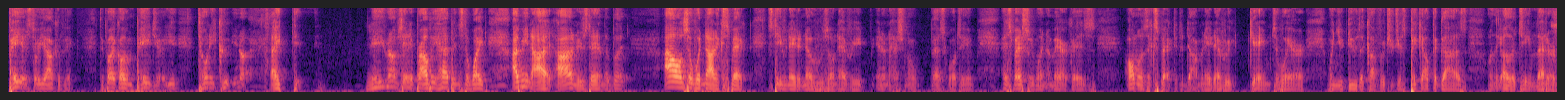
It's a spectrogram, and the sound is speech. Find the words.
Peja Stojakovic. They probably call him Peja. You, Tony, you know, like, th- Yeah. you know what I'm saying? It probably happens to white. I mean, I I understand that, but I also would not expect Stephen A. to know who's on every international basketball team, especially when America is almost expected to dominate every game. To where when you do the coverage, you just pick out the guys on the other team that are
